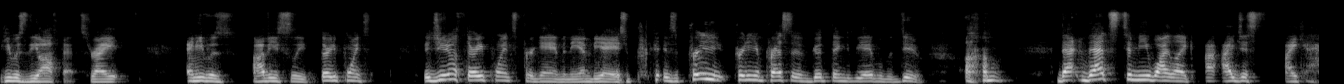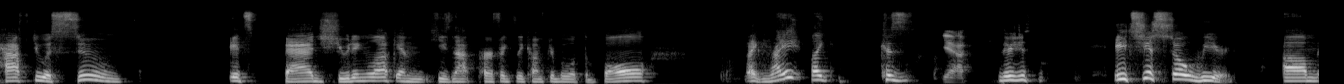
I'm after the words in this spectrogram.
He was the offense, right? And he was obviously 30 points. Did you know 30 points per game in the NBA is is a pretty pretty impressive, good thing to be able to do. Um, that that's to me why like I, I just I have to assume it's bad shooting luck and he's not perfectly comfortable with the ball. Like, right? Like, because yeah, they're just it's just so weird. Um,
